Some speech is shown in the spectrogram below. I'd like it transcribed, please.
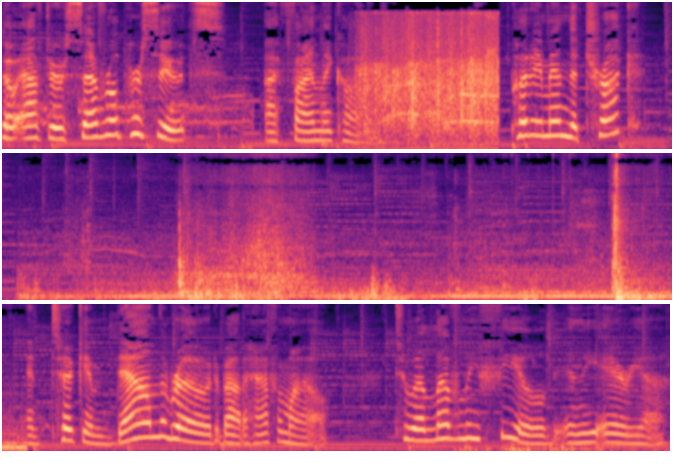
So after several pursuits, I finally caught him. Put him in the truck. And took him down the road about a half a mile to a lovely field in the area.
